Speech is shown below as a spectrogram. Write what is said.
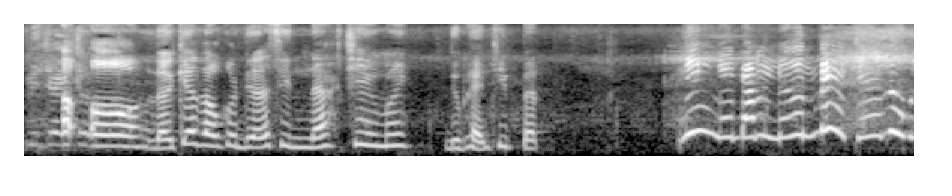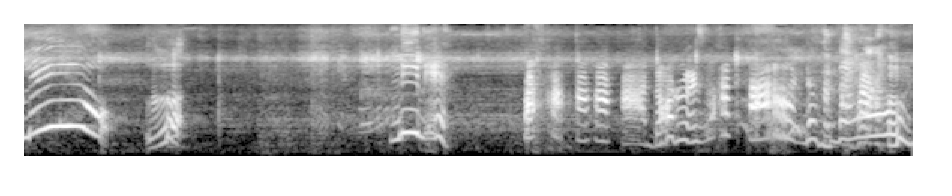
ไม่ใช่เออเออเหลือแค่เราคนเดียวแล้วสินนะใช่ไหมดูแผนที่แป๊บนี่ไง ดำเนินแม่เจอลูกแล้ว เออ นี่เนี่ยโดนเลยสักดำเนิน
